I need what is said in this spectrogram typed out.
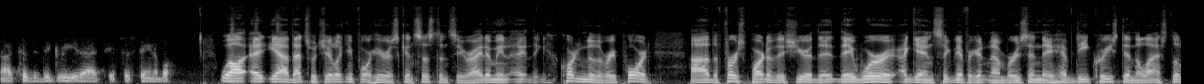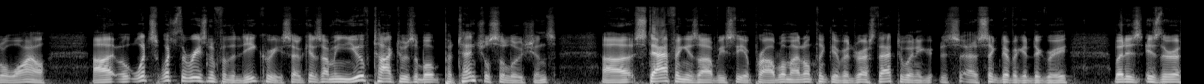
uh, to the degree that it's sustainable. Well, uh, yeah, that's what you're looking for here is consistency, right? I mean, uh, according to the report, uh, the first part of this year, they, they, were again significant numbers, and they have decreased in the last little while. Uh, what's what's the reason for the decrease? Because I mean, you've talked to us about potential solutions. Uh, staffing is obviously a problem. I don't think they've addressed that to any uh, significant degree. But is is there a,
